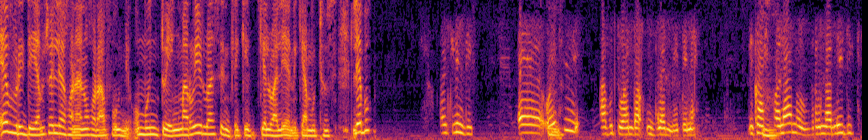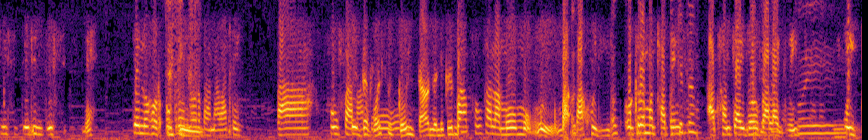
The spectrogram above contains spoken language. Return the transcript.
every day. A sure le gona anong gore a foune o mo ntweng. Mare o e lwa sentle ke lwa le ene ke a mo thusa. Lebo? Oslindi. um o a abuti wanda o bua nnete ne. Because gona anong re na le di-case tse ding tse six ne. Tse le gore o kry-e gore bana ba teng ba the voice mo ba o kry mothape a tshwanetse a ile o bala grade eight.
